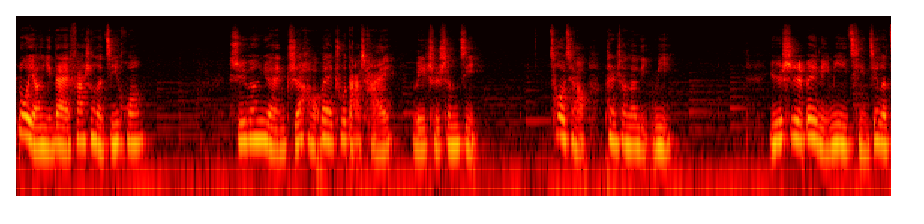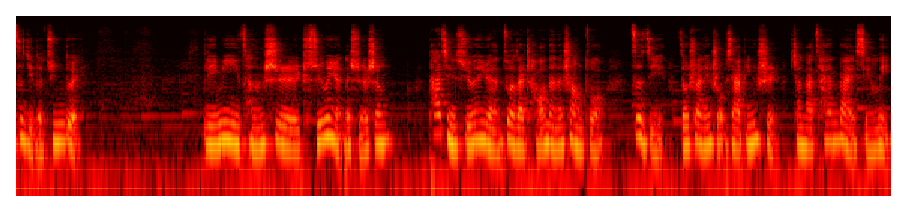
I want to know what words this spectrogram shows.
洛阳一带发生了饥荒，徐文远只好外出打柴维持生计。凑巧碰上了李密，于是被李密请进了自己的军队。李密曾是徐文远的学生，他请徐文远坐在朝南的上座，自己则率领手下兵士向他参拜行礼。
